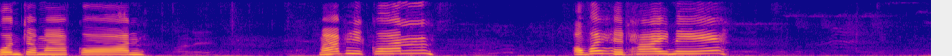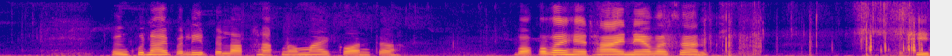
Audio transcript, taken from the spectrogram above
คนจะมาก่อน มาพี่ก่อน เอาไว้ให้ทายเน่เบิงคุณนายปรีดไปลักหักน้ำไม้ก่อนจ้ะบอกเอาไว้ให้ทายแนวว่าสั้นพี่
